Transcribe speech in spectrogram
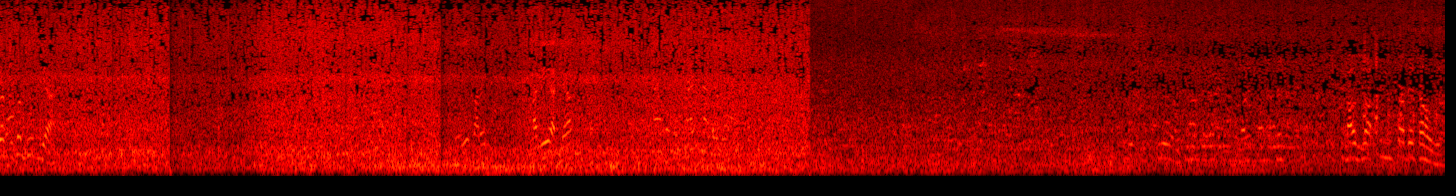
हाँ, तो सब डूब गया ये बारे में आगे आ गया। देखा हो गया।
